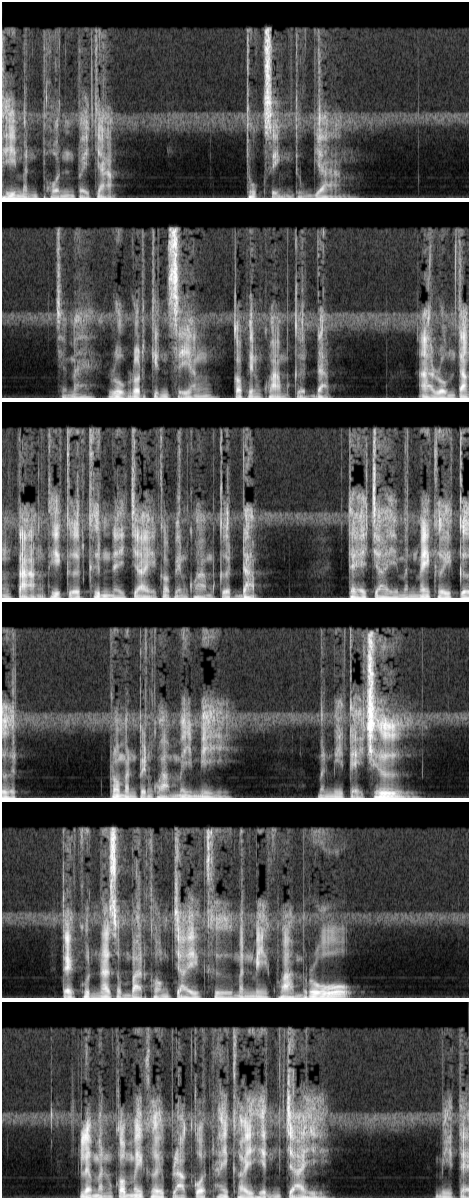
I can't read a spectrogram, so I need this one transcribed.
ที่มันพ้นไปจากทุกสิ่งทุกอย่าง ช่ไหมรูปรสกลิ่นเสียงก็เป็นความเกิดดับ อารมณ์ต่างๆ ที่เกิดขึ้นในใจก็เป็นความเกิดดับ แต่ใจมันไม่เคยเกิด เพราะมันเป็นความไม่มี มันมีแต่ชื่อ แต่คุณสมบัติของใจคือมันมีความรู้ แล้วมันก็ไม่เคยปรากฏให้ใครเห็นใจ มีแต่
